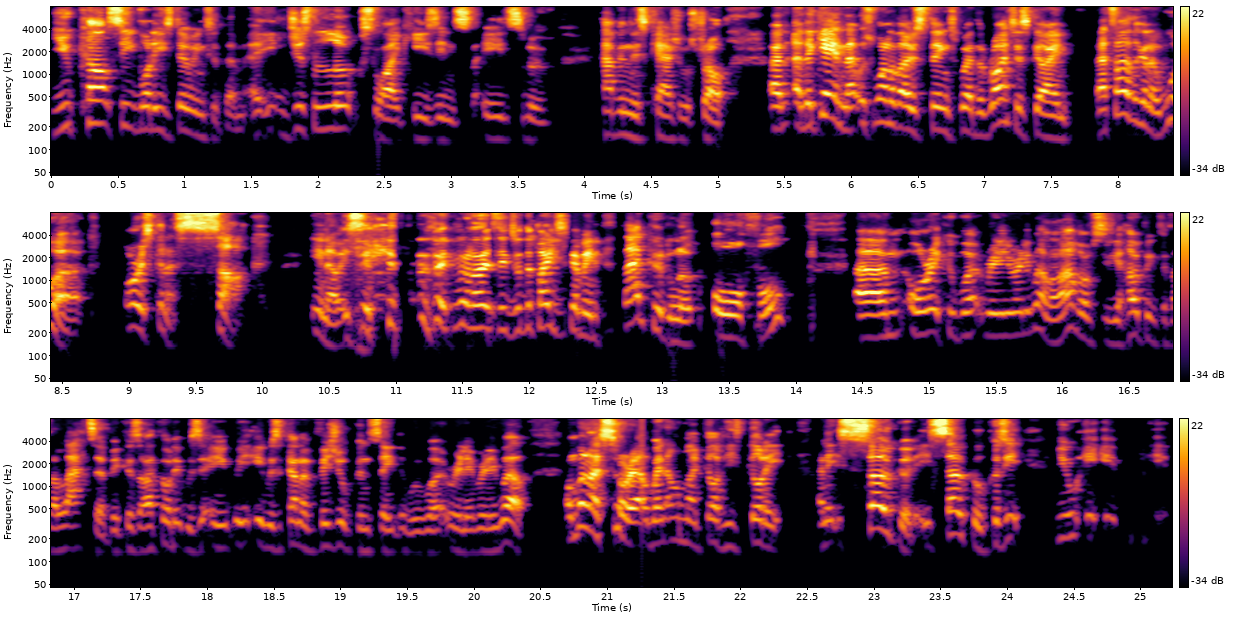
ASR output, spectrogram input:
You can't see what he's doing to them. It just looks like he's in, he's sort of having this casual stroll. And, and again, that was one of those things where the writer's going, that's either going to work or it's going to suck. You know, it's, it's one of those things when the pages come in, that could look awful. um, or it could work really, really well. And I'm obviously hoping for the latter because I thought it was it, it was a kind of visual conceit that would work really, really well. And when I saw it, I went, "Oh my god, he's got it!" And it's so good. It's so cool because it you it, it,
